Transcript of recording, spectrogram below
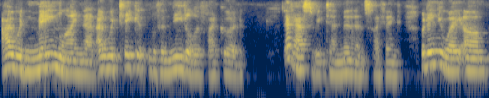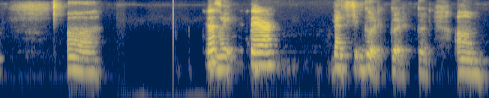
I would mainline that. I would take it with a needle if I could. That has to be 10 minutes, I think. But anyway, um, uh, Just my- there. that's good, good, good. Um,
